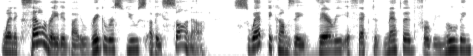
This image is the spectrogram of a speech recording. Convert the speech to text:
When accelerated by rigorous use of a sauna, sweat becomes a very effective method for removing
